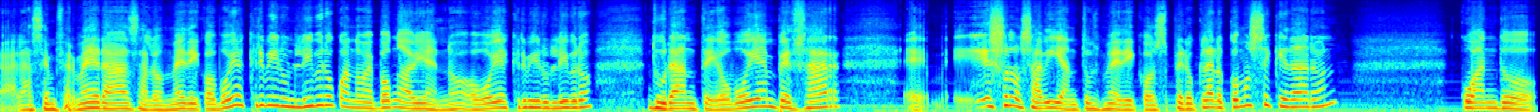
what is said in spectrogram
a las enfermeras, a los médicos. Voy a escribir un libro cuando me ponga bien, ¿no? O voy a escribir un libro durante, o voy a empezar. Eh, eso lo sabían tus médicos, pero claro, ¿cómo se quedaron cuando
